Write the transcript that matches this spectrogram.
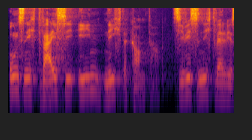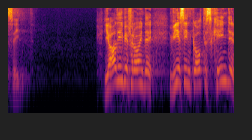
uns nicht, weil sie ihn nicht erkannt haben. Sie wissen nicht, wer wir sind. Ja, liebe Freunde, wir sind Gottes Kinder.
